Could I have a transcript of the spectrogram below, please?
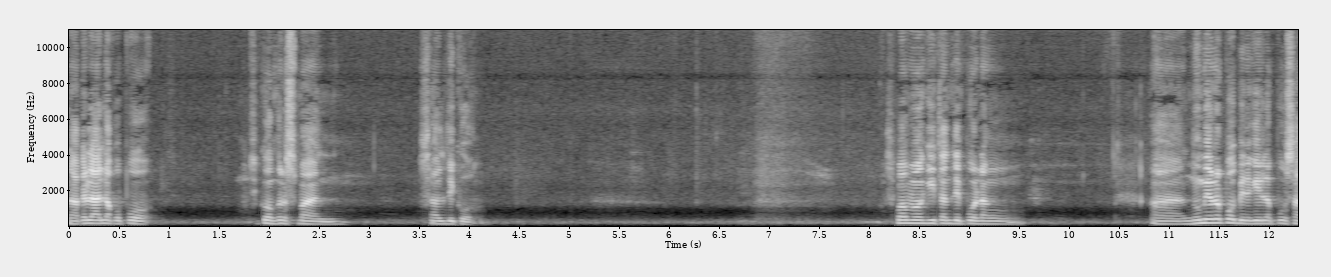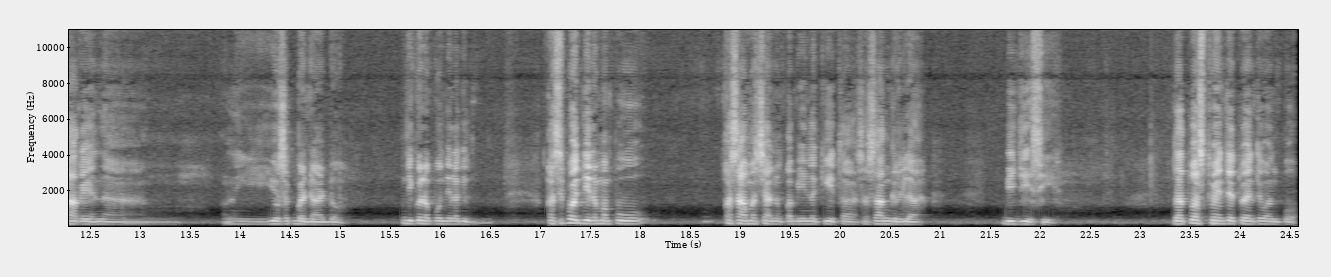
nakilala ko po si Congressman Saldico. Sa pamamagitan din po ng ah, numero po, binigay lang po sa akin na ni Yusek Bernardo. Hindi ko na po nilagay. Kasi po hindi naman po kasama siya nung kami nagkita sa Sangrila BGC. That was 2021 po.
